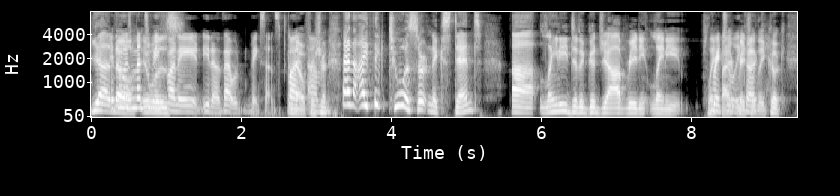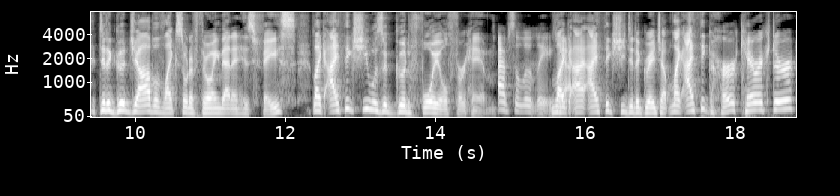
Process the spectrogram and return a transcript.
yeah. if no, it was meant to be was- funny, you know, that would make sense. But no, for um, sure. And I think to a certain extent, uh, Lainey did a good job reading. Lainey, played Rachel by Leigh Rachel Cook. Leigh Cook, did a good job of like sort of throwing that in his face. Like I think she was a good foil for him. Absolutely. Like yeah. I, I think she did a great job. Like I think her character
